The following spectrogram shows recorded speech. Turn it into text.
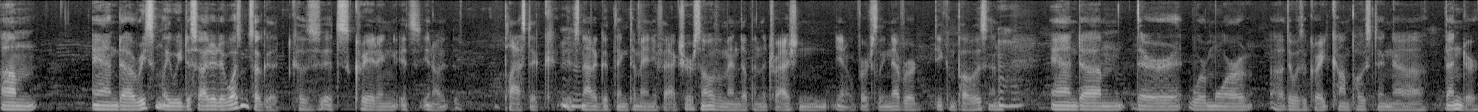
Um, and uh, recently, we decided it wasn't so good because it's creating it's you know plastic mm-hmm. is not a good thing to manufacture. Some of them end up in the trash and you know virtually never decompose. And mm-hmm. and um, there were more. Uh, there was a great composting uh, vendor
